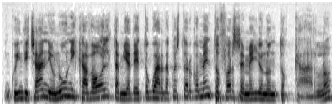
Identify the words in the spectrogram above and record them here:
In 15 anni un'unica volta mi ha detto guarda questo argomento forse è meglio non toccarlo,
